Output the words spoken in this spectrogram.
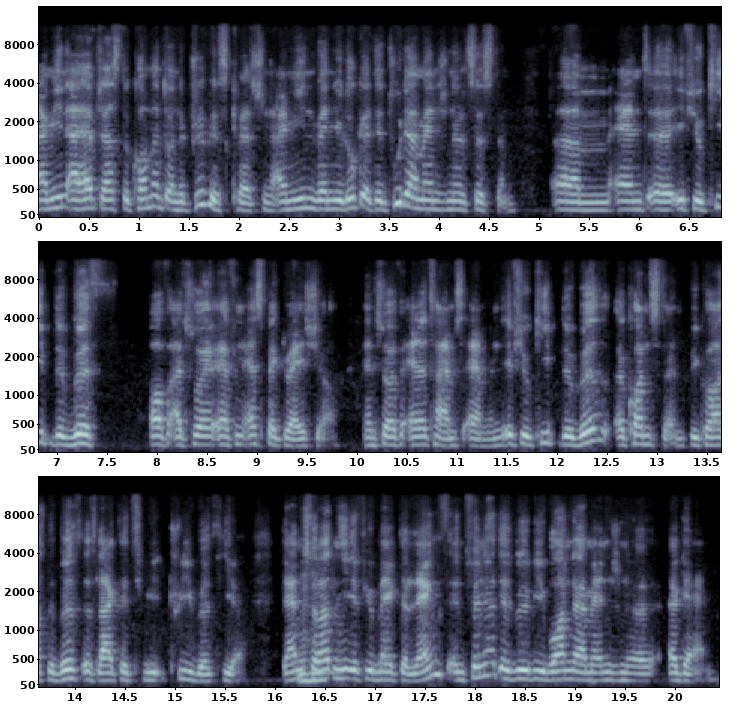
I mean, I have just a comment on the previous question. I mean, when you look at the two-dimensional system, um, and uh, if you keep the width of, uh, so I have an aspect ratio, and so have L times M, and if you keep the width a constant, because the width is like the tree, tree width here, then Mhm. certainly if you make the length infinite, it will be one-dimensional again.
